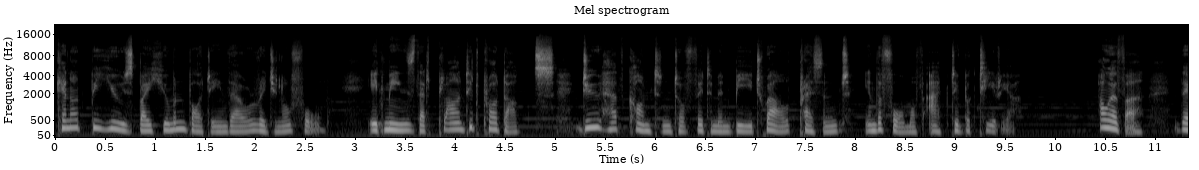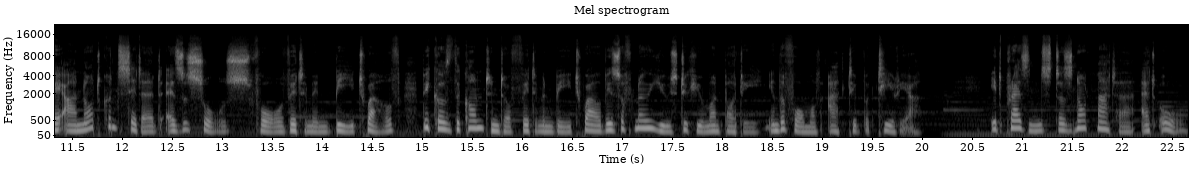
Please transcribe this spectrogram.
cannot be used by human body in their original form. It means that planted products do have content of vitamin B12 present in the form of active bacteria. However, they are not considered as a source for vitamin B12 because the content of vitamin B12 is of no use to human body in the form of active bacteria. Its presence does not matter at all.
